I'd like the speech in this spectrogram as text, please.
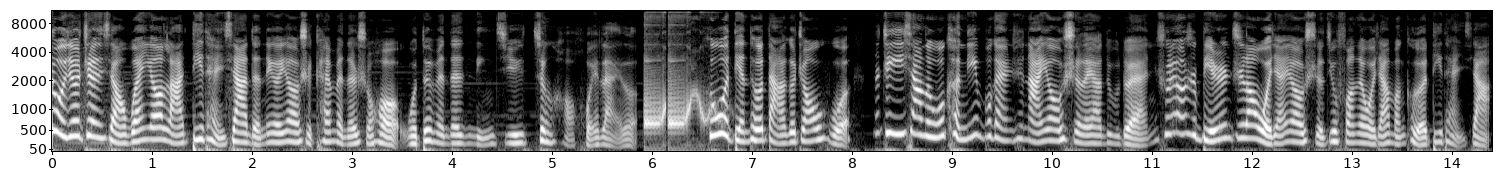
于是我就正想弯腰拿地毯下的那个钥匙开门的时候，我对门的邻居正好回来了，和我点头打了个招呼。那这一下子我肯定不敢去拿钥匙了呀，对不对？你说要是别人知道我家钥匙就放在我家门口的地毯下，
